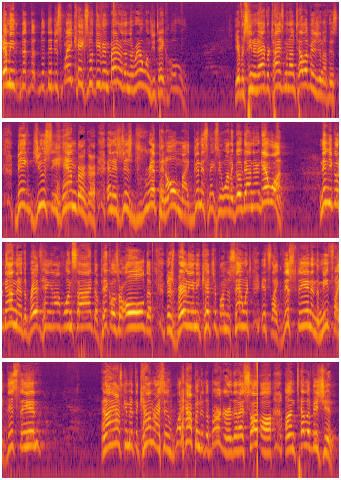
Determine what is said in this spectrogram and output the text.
I mean, the, the, the, display cakes look even better than the real ones you take home. You ever seen an advertisement on television of this big juicy hamburger and it's just dripping? Oh my goodness, makes me want to go down there and get one. And then you go down there, the bread's hanging off one side, the pickles are old, there's barely any ketchup on the sandwich. It's like this thin, and the meat's like this thin. And I asked him at the counter, I said, What happened to the burger that I saw on television?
